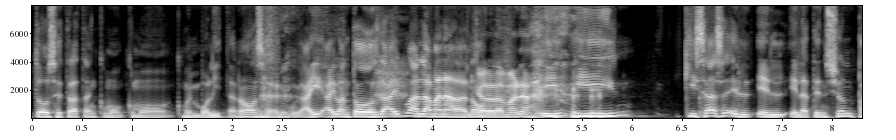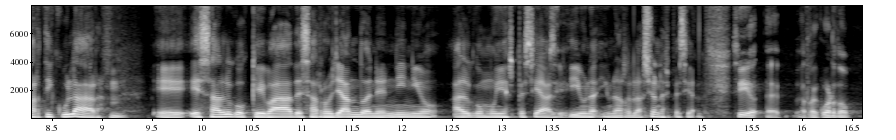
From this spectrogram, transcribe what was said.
todos se tratan como, como, como en bolita, ¿no? O sea, ahí, ahí van todos, ahí va la manada, ¿no? Claro, la manada. Y, y quizás el, el- el atención particular. Hmm. eh, es algo que va desarrollando en el niño algo muy especial Sí. y, una, y una relación especial. Sí, eh, recuerdo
